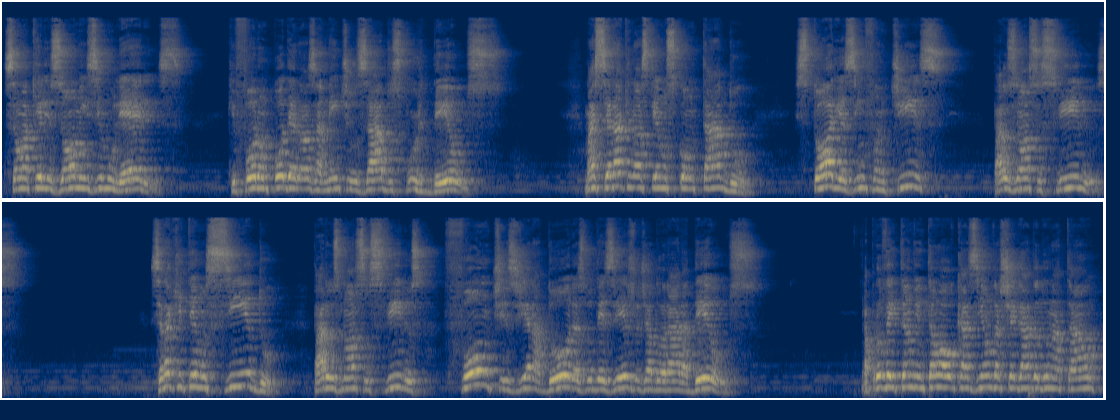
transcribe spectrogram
são aqueles homens e mulheres que foram poderosamente usados por Deus. Mas será que nós temos contado histórias infantis para os nossos filhos? Será que temos sido para os nossos filhos fontes geradoras do desejo de adorar a Deus? Aproveitando então a ocasião da chegada do Natal,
